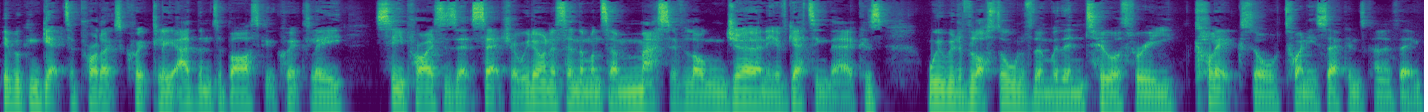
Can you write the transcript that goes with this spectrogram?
people can get to products quickly, add them to basket quickly, see prices, etc. We don't want to send them on some massive long journey of getting there because we would have lost all of them within two or three clicks or 20 seconds kind of thing.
